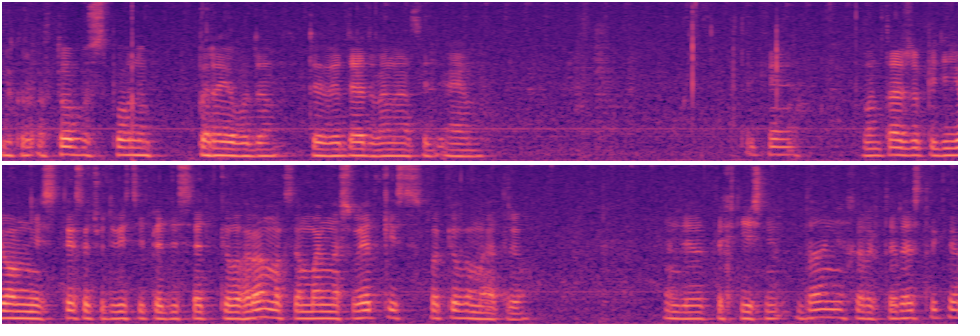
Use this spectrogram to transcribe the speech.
Мікроавтобус з повним переводом ТВД-12М. Таке вантажопідйомність 1250 кг, максимальна швидкість 100 км. Технічні дані, характеристики.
